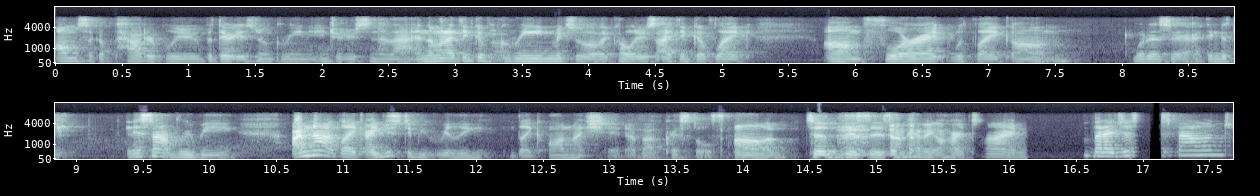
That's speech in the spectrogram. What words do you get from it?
almost like a powder blue, but there is no green introduced into that. And then when I think of Oh. green mixed with other colors, I think of like um, fluorite with like um, what is it? I think it's it's not ruby. I'm not like I used to be really like on my shit about crystals. Um, so this is I'm having a hard time. But I just found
